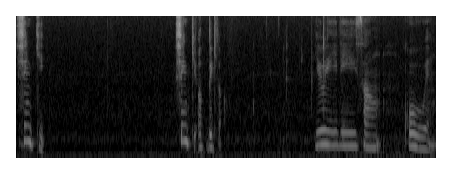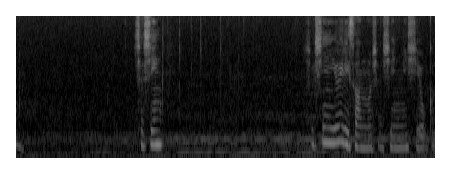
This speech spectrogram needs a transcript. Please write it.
新規。新規あできた。ゆいりさん公園。写真。写真ゆいりさんの写真にしようかな。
